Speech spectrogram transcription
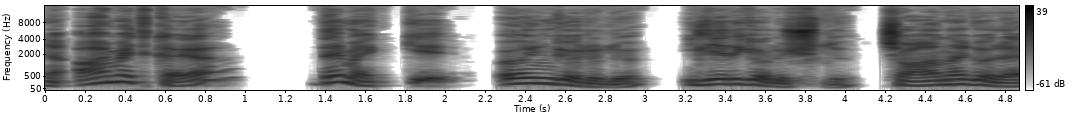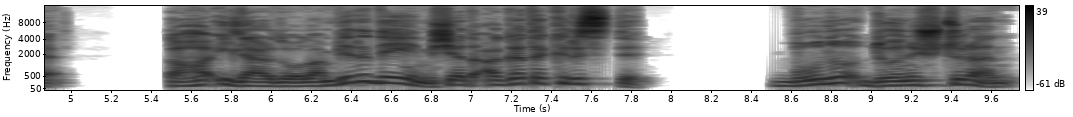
Ya Ahmet Kaya demek ki öngörülü, ileri görüşlü, çağına göre daha ileride olan biri değilmiş. Ya da Agatha Christie bunu dönüştüren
